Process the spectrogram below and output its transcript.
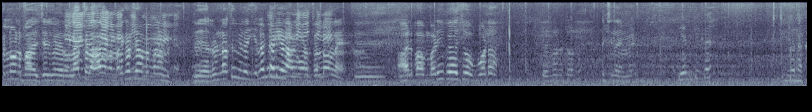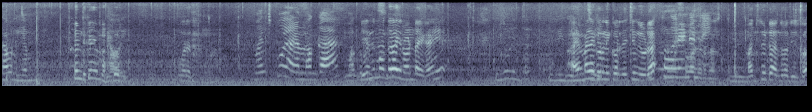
పిల్లల్ని బాగా చేసుకోవాలి లక్షల మెడికల్ షాప్ రెండు లక్షలు ఇలాంటి అడిగారు పిల్లల్ని వాళ్ళు పాపం బడి పోయొచ్చు ఒక పూట చేసుకునేటోళ్ళు. వచ్చింది అమ్మే? ఎందుకు ఇక నా కవర్లు ఇయ్యం. ఎందుకు మొగ్గ. ఎన్ని అవి రెండు దగ్గర ఇంకోటి తెచ్చింది చూడ. మంచిదంటే అందులో తీసుకో.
